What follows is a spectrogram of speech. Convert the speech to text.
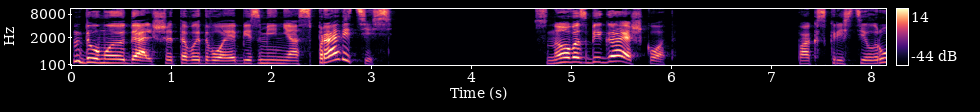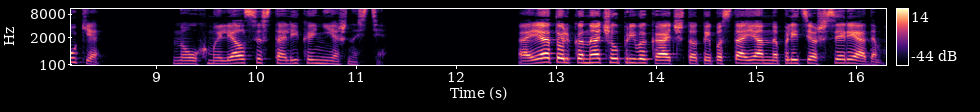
Думаю, дальше-то вы двое без меня справитесь?» «Снова сбегаешь, кот?» Пак скрестил руки, но ухмылялся с толикой нежности. «А я только начал привыкать, что ты постоянно плетешься рядом».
